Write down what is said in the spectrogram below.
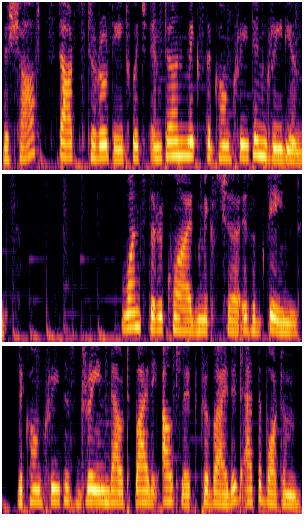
the shaft starts to rotate which in turn mix the concrete ingredients. Once the required mixture is obtained, the concrete is drained out by the outlet provided at the bottom.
